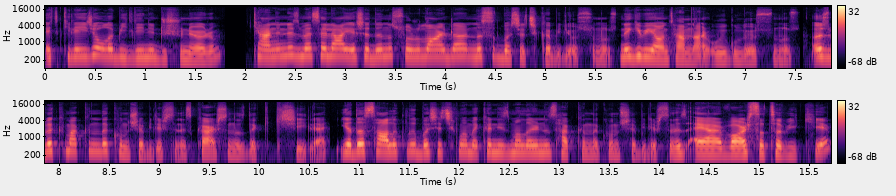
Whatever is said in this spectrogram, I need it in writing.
etkileyici olabildiğini düşünüyorum. Kendiniz mesela yaşadığınız sorularla nasıl başa çıkabiliyorsunuz? Ne gibi yöntemler uyguluyorsunuz? Öz bakım hakkında konuşabilirsiniz karşınızdaki kişiyle. Ya da sağlıklı başa çıkma mekanizmalarınız hakkında konuşabilirsiniz. Eğer varsa tabii ki.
